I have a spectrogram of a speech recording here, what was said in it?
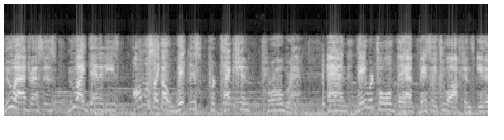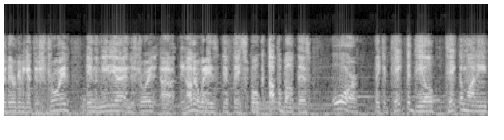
new addresses, new identities, almost like a witness protection program. And they were told they had basically two options. Either they were going to get destroyed in the media and destroyed uh, in other ways if they spoke up about this, or they could take the deal, take the money,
